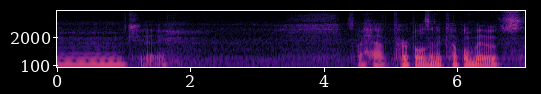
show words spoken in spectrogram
Okay. So I have purples in a couple moves.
